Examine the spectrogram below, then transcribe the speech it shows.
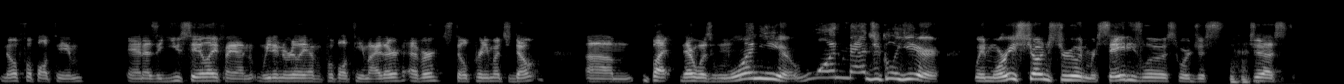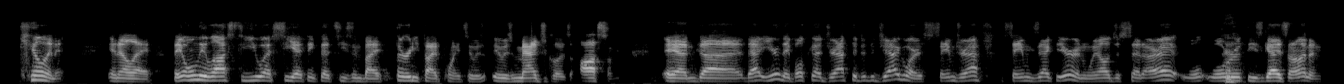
no football team. And as a UCLA fan, we didn't really have a football team either, ever. Still pretty much don't. Um, but there was one year, one magical year when Maurice Jones-Drew and Marcedes Lewis were just just killing it in LA. They only lost to USC, I think, that season by 35 points. It was it was magical. It was awesome. And uh, that year, they both got drafted to the Jaguars. Same draft, same exact year, and we all just said, "All right, we'll, we'll root these guys on." And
